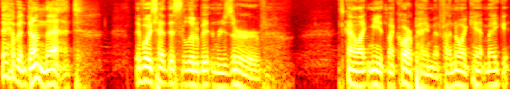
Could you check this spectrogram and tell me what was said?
They haven't done that. They've always had this a little bit in reserve. It's kind of like me with my car payment. If I know I can't make it,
